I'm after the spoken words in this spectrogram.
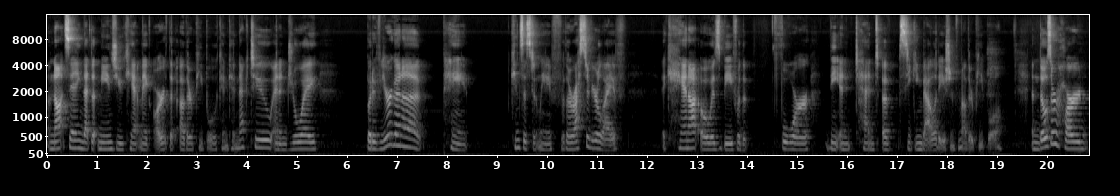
I'm not saying that that means you can't make art that other people can connect to and enjoy. But if you're gonna paint consistently for the rest of your life, it cannot always be for the for the intent of seeking validation from other people. And those are hard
